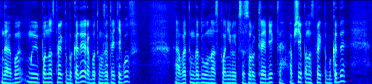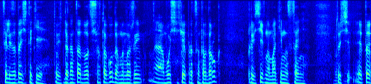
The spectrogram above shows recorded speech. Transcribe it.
Да, мы, по нас проекту БКД работаем уже третий год. А В этом году у нас планируется 43 объекта. Вообще по нас проекту БКД цели и задачи такие. То есть до конца 2024 года мы должны а, 85% дорог привести в нормативное состояние. То есть это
